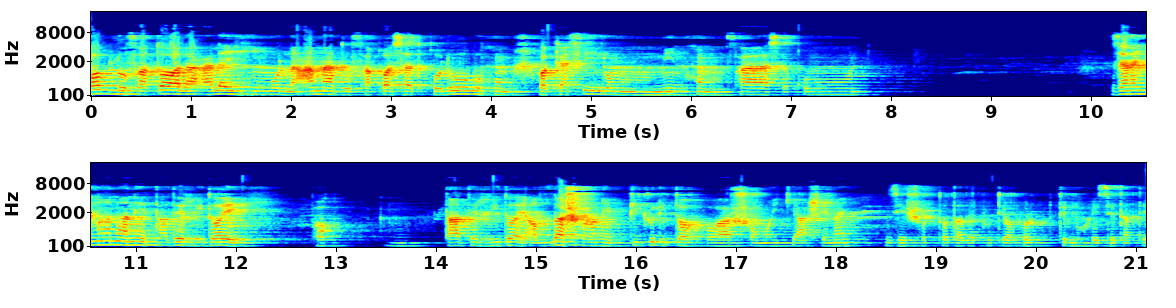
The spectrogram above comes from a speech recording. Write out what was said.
قبل فطال عليهم العمد فقست قلوبهم وكثير منهم فاسقون যারা ইমান আনে তাদের হৃদয়ে তাদের হৃদয়ে আল্লাহ স্মরণে বিগলিত হওয়ার সময় কি আসে নাই যে সত্য তাদের প্রতি অপতীর্ণ হয়েছে তাতে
